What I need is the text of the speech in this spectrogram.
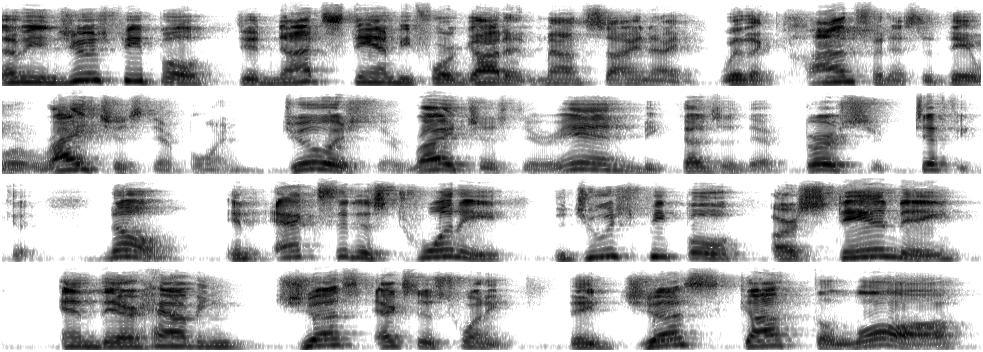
I mean, Jewish people did not stand before God at Mount Sinai with a confidence that they were righteous. They're born Jewish, they're righteous, they're in because of their birth certificate. No, in Exodus 20, the Jewish people are standing and they're having just Exodus 20. They just got the law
